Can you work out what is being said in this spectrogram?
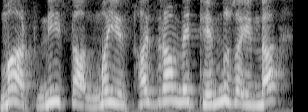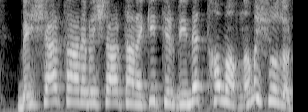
Mart, Nisan, Mayıs, Haziran ve Temmuz ayında 5'er tane 5'er tane getirdiğinde tamamlamış olur.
